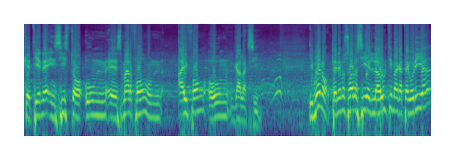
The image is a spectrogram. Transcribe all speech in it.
que tiene, insisto, un smartphone, un iPhone o un Galaxy. Y bueno, tenemos ahora sí la última categoría,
